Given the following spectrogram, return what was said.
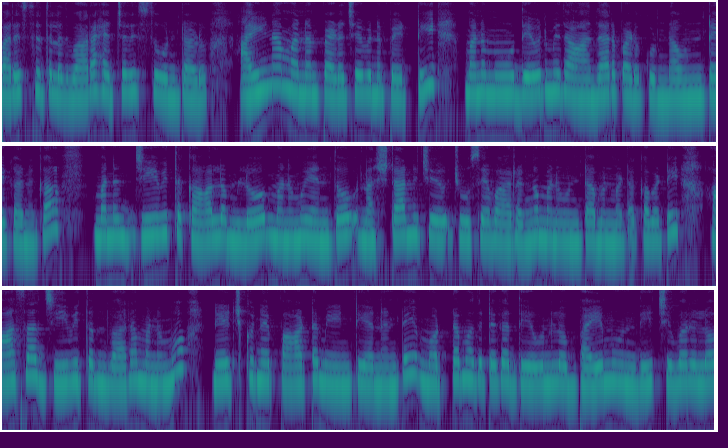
పరిస్థితుల ద్వారా హెచ్చరిస్తూ ఉంటాడు. అయినా మనం పెడచెవిన పెట్టి మనము దేవుడి మీద ఆధారపడకుండా ఉంటే కనుక మన జీవిత కాలంలో మనము ఎంతో నష్టాన్ని చూసే వారంగా మనం ఉంటామన్నమాట. కాబట్టి ఆశా జీవితం ద్వారా మనము నేర్చుకునే పాఠం ఏంటి అని అంటే మొట్టమొదటిగా దేవునిలో భయం ఉంది. చివరిలో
